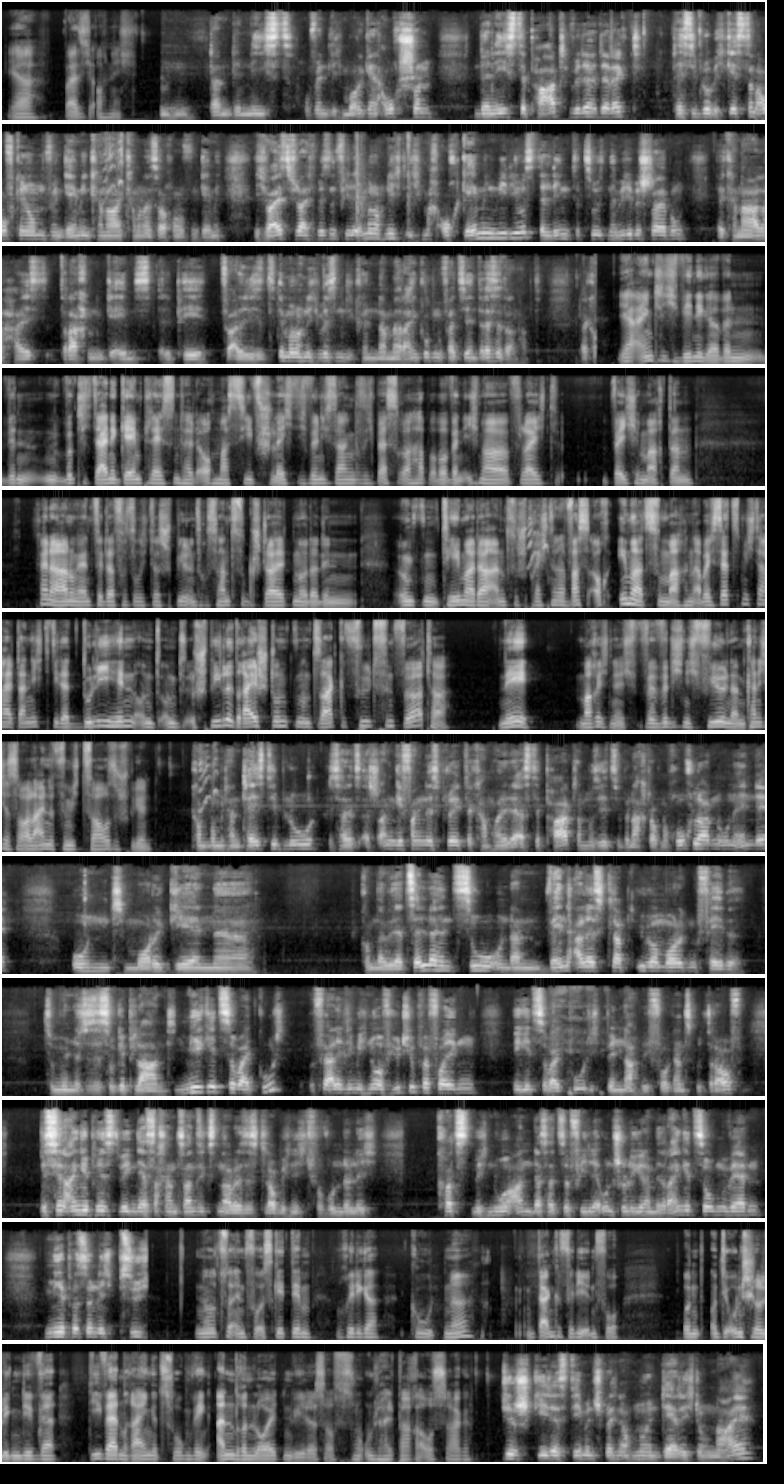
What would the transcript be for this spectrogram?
ja, weiß ich auch nicht. Mhm. Dann demnächst, hoffentlich morgen auch schon, der nächste Part wieder direkt. Der ist, glaube ich, gestern aufgenommen für den Gaming-Kanal, kann man also auch auf dem Gaming. Ich weiß, vielleicht wissen viele immer noch nicht, ich mache auch Gaming-Videos. Der Link dazu ist in der Videobeschreibung. Der Kanal heißt Drachen Games LP. Für alle, die es jetzt immer noch nicht wissen, die können da mal reingucken, falls ihr Interesse daran habt. ja, eigentlich weniger, wenn, wenn wirklich deine Gameplays sind halt auch massiv schlecht. Ich will nicht sagen, dass ich bessere habe, aber wenn ich mal vielleicht welche mache, dann keine Ahnung, entweder versuche ich das Spiel interessant zu gestalten oder den irgendein Thema da anzusprechen oder was auch immer zu machen. Aber ich setze mich da halt dann nicht wieder dulli hin und, und spiele drei Stunden und sage gefühlt fünf Wörter. Nee, mache ich nicht. Würde ich nicht fühlen, dann kann ich das auch alleine für mich zu Hause spielen. Kommt momentan Tasty Blue. Das hat jetzt erst angefangen, das Projekt. Da kam heute der erste Part. Da muss ich jetzt über Nacht auch noch hochladen ohne Ende. Und morgen äh, kommt dann wieder Zelda hinzu und dann, wenn alles klappt, übermorgen Fable. Zumindest ist es so geplant. Mir geht es soweit gut. Für alle, die mich nur auf YouTube verfolgen, mir geht es soweit gut. Ich bin nach wie vor ganz gut drauf. Bisschen angepisst wegen der Sache am 20. Aber das ist, glaube ich, nicht verwunderlich. Kotzt mich nur an, dass halt so viele Unschuldige damit reingezogen werden. Mir persönlich psychisch. Nur zur Info, es geht dem Rüdiger gut, ne? Danke für die Info. Und, und die Unschuldigen, die werden, die werden reingezogen wegen anderen Leuten wie Das ist eine unhaltbare Aussage. Geht es dementsprechend auch nur in der Richtung nahe,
